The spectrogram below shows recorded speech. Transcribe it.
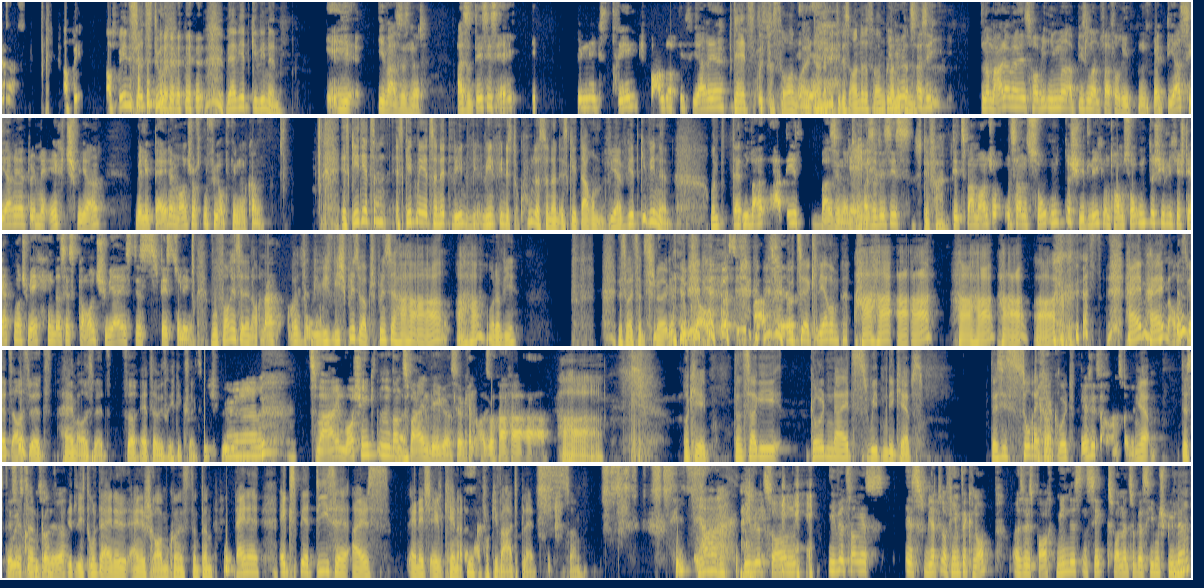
Auf, wen, auf wen setzt du? Wer wird gewinnen? ich, ich weiß es nicht. Also das ist echt, ich bin extrem gespannt auf die Serie. Der jetzt musst du sagen, Alter, damit ich das andere sagen Ich kann. würd's, dann, also ich, normalerweise habe ich immer ein bisschen einen Favoriten. Bei der Serie tue ich mir echt schwer, weil ich beide Mannschaften viel abgewinnen kann. es geht jetzt an, es geht mir jetzt an nicht, wen wen findest du cooler, sondern es geht darum, wer wird gewinnen. Und der, Ich weiß, auch das weiß ich nicht. Nee. Also das ist, Stefan, die zwei Mannschaften sind so unterschiedlich und haben so unterschiedliche Stärken und Schwächen, dass es ganz schwer ist, das festzulegen. wo fangen sie denn an? Nein. Wie, wie, wie spielen sie überhaupt? Spielen sie HHAA? Aha? Oder wie? Das war jetzt ganz schnell? Ich glaube, weiß, Und zur Erklärung, HHAA, HHAA, Heim, Heim, auswärts, auswärts, Heim, auswärts. So, jetzt habe ich es richtig gesagt. ich spiele zwei in Washington, dann zwei in Vegas. Ja, genau. Also haha. Haha. Okay, dann sage ich, Golden Knights sweepen die Caps. Das ist so weit hergeholt. Das ist eine Ansage. Ja, dass du Das jetzt dann ganz ja. wirklich drunter eine, eine schrauben kannst und dann deine Expertise als NHL-Kenner einfach gewahrt bleibt, sozusagen. Ja, ich würde sagen, ich würde sagen, es, es wird auf jeden Fall knapp. Also es braucht mindestens sechs, wenn nicht sogar sieben Spiele. Mhm.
